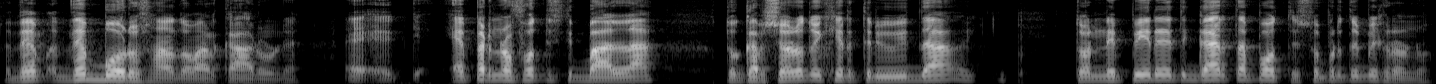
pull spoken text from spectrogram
Δεν, δεν μπορούσαν να το μαρκάρουν. Ε, ε, έπαιρνε ο φώτης στην μπάλα, τον καψερό το Χερτριουίντα, τον πήρε την κάρτα πότε, στο πρώτο επίχρονο.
